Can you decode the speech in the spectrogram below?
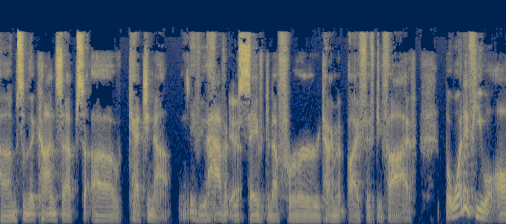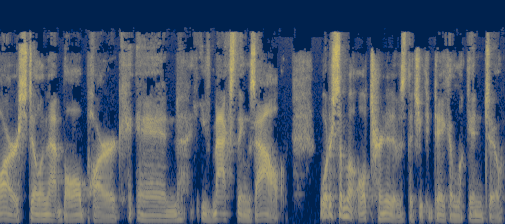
um, some of the concepts of catching up if you haven't yeah. saved enough for retirement by 55. But what if you are still in that ballpark and you've maxed things out? What are some of the alternatives that you could take a look into?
